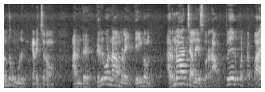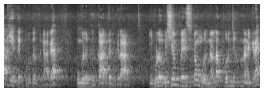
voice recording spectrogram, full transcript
வந்து உங்களுக்கு கிடைச்சிரும். அந்த திருவண்ணாமலை தெய்வம் அருணாச்சலேஸ்வரர் அப்பேற்பட்ட பாக்கியத்தை கொடுக்கறதுக்காக உங்களுக்கு காத்திருக்கிறார். இவ்வளோ விஷயம் பேசிட்டோம் உங்களுக்கு நல்லா புரிஞ்சிருக்கும்னு நினைக்கிறேன்.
